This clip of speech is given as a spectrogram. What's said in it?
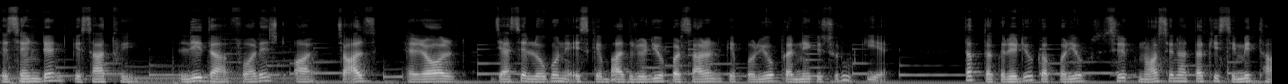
फेसेंडेन के साथ हुई। ली द फॉरेस्ट और चार्ल्स हेरोल्ड जैसे लोगों ने इसके बाद रेडियो प्रसारण के प्रयोग करने की शुरू किए। तब तक रेडियो का प्रयोग सिर्फ़ नौसेना तक ही सीमित था।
